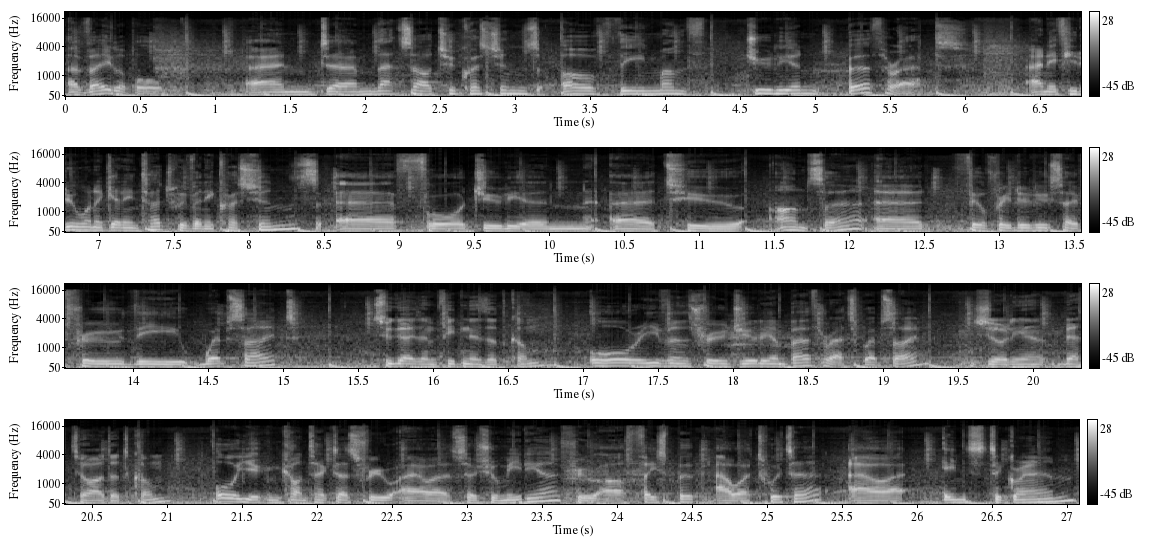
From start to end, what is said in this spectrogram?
available. And um, that's our two questions of the month, Julian Bertherat. And if you do want to get in touch with any questions uh, for Julian uh, to answer, uh, feel free to do so through the website twoguysonfitness.com, or even through Julian Bertherat's website. julianbertherat.com. Or you can contact us through our social media, through our Facebook, our Twitter, our Instagram,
